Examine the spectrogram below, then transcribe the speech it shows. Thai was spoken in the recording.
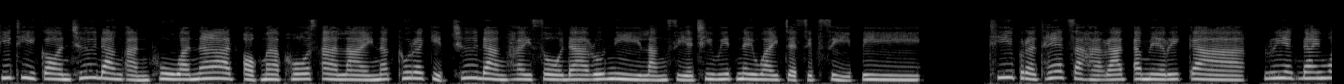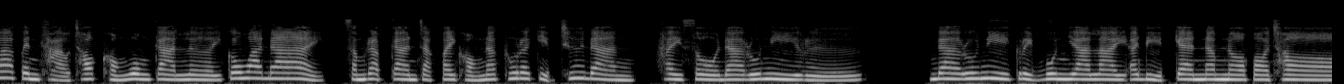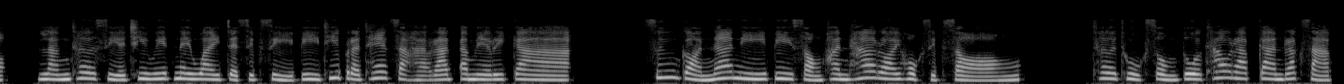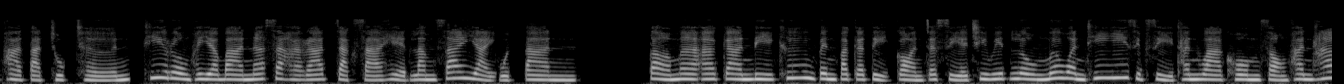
พิธีกรชื่อดังอันภูวนาถออกมาโพสต์อาลัยนักธุรกิจชื่อดังไฮโซดารุณีหลังเสียชีวิตในวัย 74 ปี ที่ประเทศสหรัฐอเมริกา เรียกได้ว่าเป็นข่าวช็อกของวงการเลยก็ว่าได้สำหรับการจากไปของนักธุรกิจชื่อดัง ไฮโซดารุณีหรือ ดารุณีกริบุญญาลัยอดีตแกนนำนปช หลังเธอเสียชีวิตในวัย 74 ปีที่ประเทศสหรัฐอเมริกา ซึ่งก่อนหน้านี้ปี 2562เธอถูกส่งตัวเข้ารับการรักษาผ่าตัดฉุกเฉิน ที่โรงพยาบาลณสหรัฐจากสาเหตุลำไส้ใหญ่อุดตัน ต่อมาอาการดีขึ้นเป็นปกติก่อนจะเสียชีวิตลงเมื่อวันที่ 24 ธันวาคม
